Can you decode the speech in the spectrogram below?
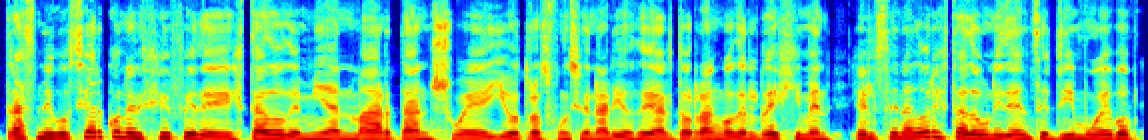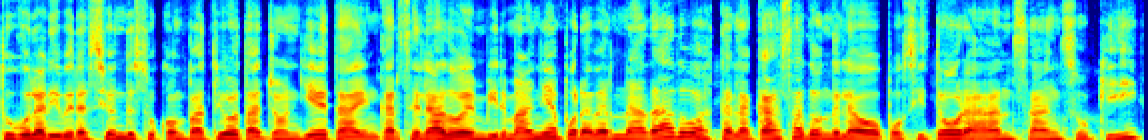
Tras negociar con el jefe de Estado de Myanmar, Tan Shue, y otros funcionarios de alto rango del régimen, el senador estadounidense Jim Webb obtuvo la liberación de su compatriota John Yeta, encarcelado en Birmania por haber nadado hasta la casa donde la opositora Aung San Suu Kyi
